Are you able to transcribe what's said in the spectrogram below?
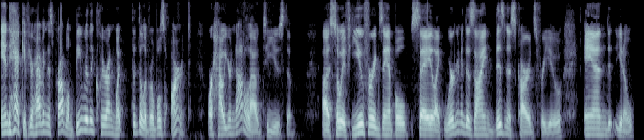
And heck, if you're having this problem, be really clear on what the deliverables aren't or how you're not allowed to use them. Uh, so if you, for example, say like we're going to design business cards for you, and you know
